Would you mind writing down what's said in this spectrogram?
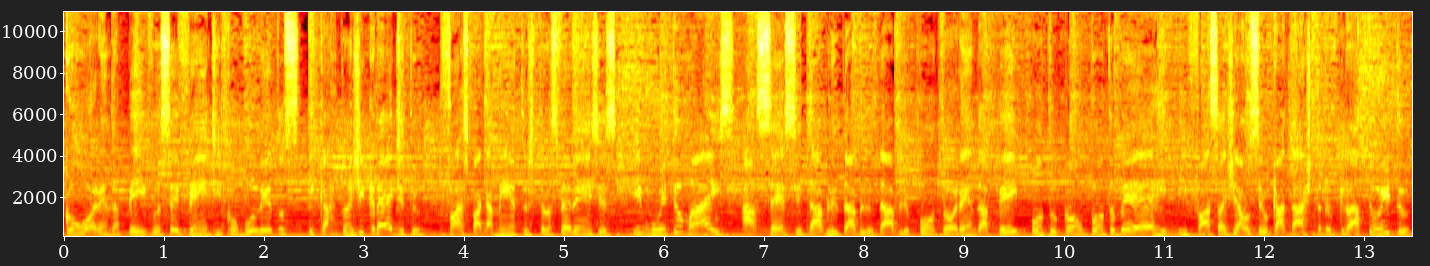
Com Orenda Pay você vende com boletos e cartões de crédito, faz pagamentos, transferências e muito mais. Acesse www.orendapay.com.br e faça já o seu cadastro gratuito.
